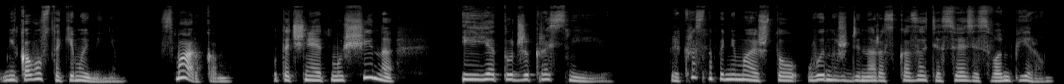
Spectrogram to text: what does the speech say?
никого с таким именем. «С Марком», уточняет мужчина, и я тут же краснею. Прекрасно понимаю, что вынуждена рассказать о связи с вампиром.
